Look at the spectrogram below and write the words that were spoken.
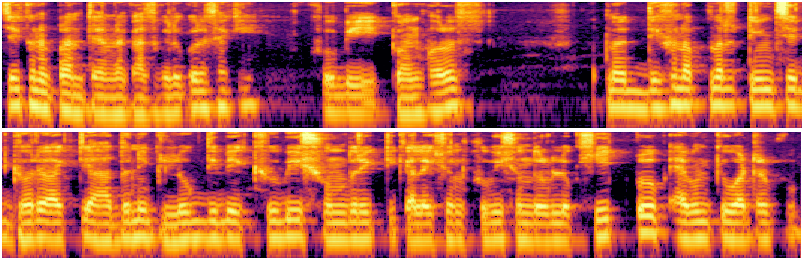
যে কোনো প্রান্তে আমরা কাজগুলো করে থাকি। খুবই কম খরচ। আপনারা, দেখুন আপনার টিন সেট ঘরে একটি আধুনিক লুক দিবে। খুবই সুন্দর একটি কালেকশন খুবই সুন্দর লুক হিট প্রুফ এবং কি ওয়াটারপ্রুফ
